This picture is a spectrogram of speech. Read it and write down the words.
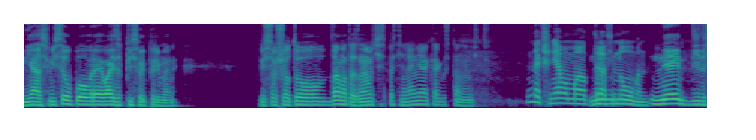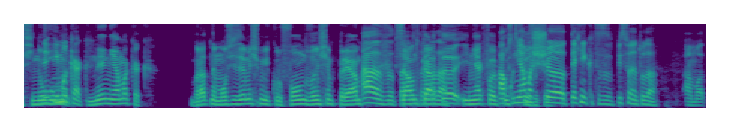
Няма смисъл, по-добре елай записвай при мене. Мисля, защото двамата знаем, че с 500 лева няма как да стане нищо. не, че нямам, а трябва да си много умен. Не, и да си много... има умен. как. Не, няма как. Брат, не можеш да си вземеш микрофон, външен преамп, А, за тази саунд страна, карта да. и някаква акустика. Ако нямаш за техниката за записването, да. Ама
